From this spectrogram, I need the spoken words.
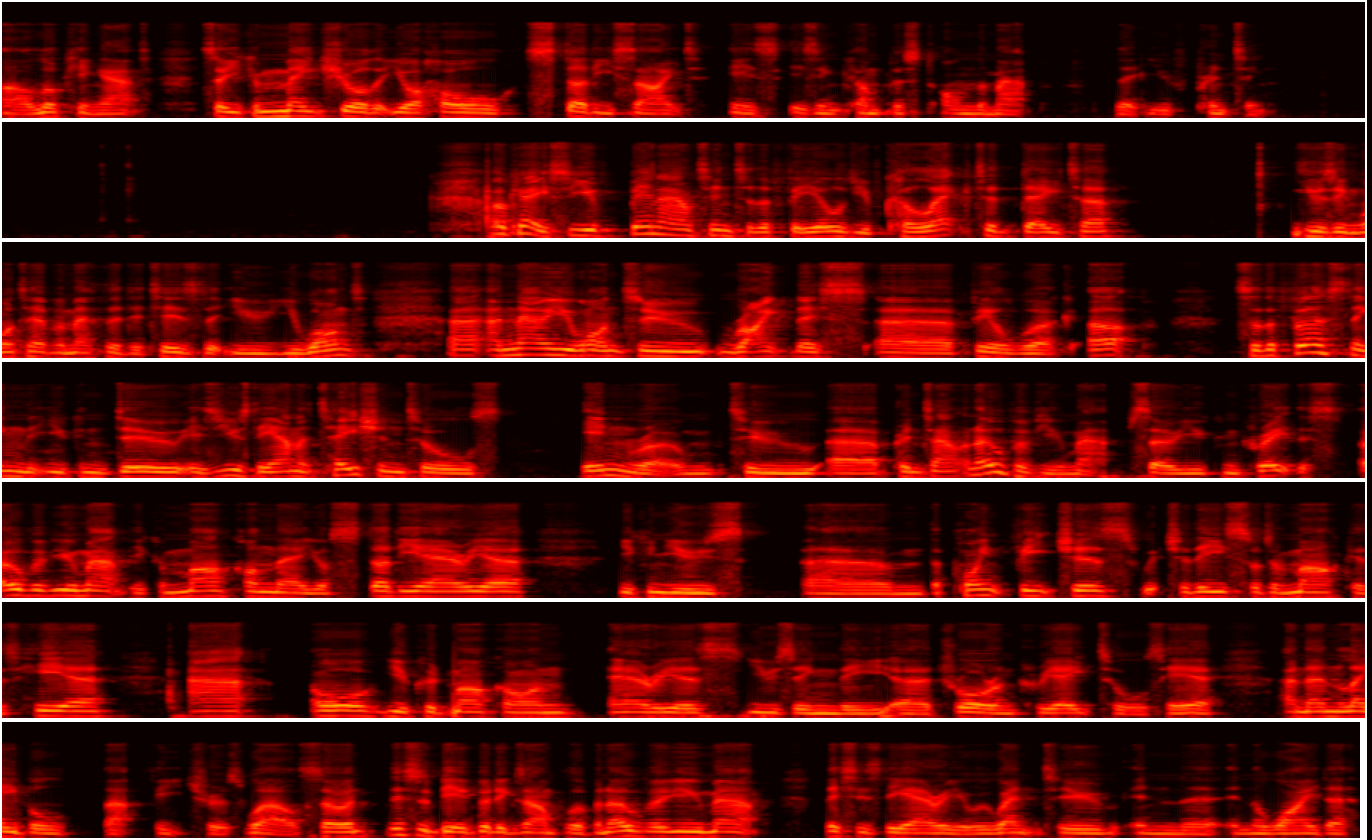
are looking at so you can make sure that your whole study site is is encompassed on the map that you're printing. Okay, so you've been out into the field, you've collected data using whatever method it is that you, you want, uh, and now you want to write this uh, fieldwork up. So the first thing that you can do is use the annotation tools in Roam to uh, print out an overview map. So you can create this overview map, you can mark on there your study area, you can use um, the point features, which are these sort of markers here, uh, or you could mark on areas using the uh, draw and create tools here and then label that feature as well. So this would be a good example of an overview map. This is the area we went to in the in the wider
